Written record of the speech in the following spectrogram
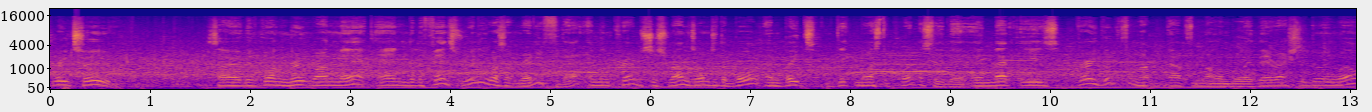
3-2. So they've gone route one there, and the defence really wasn't ready for that. And then Krebs just runs onto the ball and beats Dick Meister pointlessly there. And that is very good from, uh, from Nhulunbuy. They're actually doing well.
